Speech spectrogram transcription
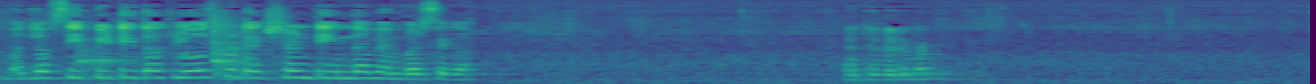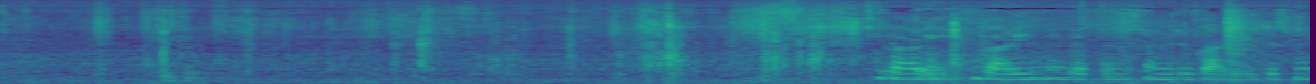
ਮਤਲਬ ਸੀਪੀਟੀ ਦਾ ক্লোਜ਼ ਪ੍ਰੋਟੈਕਸ਼ਨ ਟੀਮ ਦਾ ਮੈਂਬਰ ਸੀਗਾ। ਇੱਥੇ ਕਰੀ ਮੈਡਮ। गाड़ी गाड़ी में वेपन समझो गाड़ी जिसमें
